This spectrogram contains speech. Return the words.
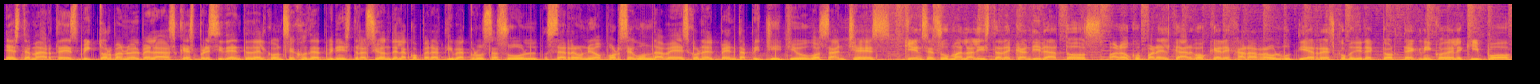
Este martes, Víctor Manuel Velázquez, presidente del Consejo de Administración de la Cooperativa Cruz Azul, se reunió por segunda vez con el Penta Pichichi Hugo Sánchez, quien se suma a la lista de candidatos para ocupar el cargo que dejara Raúl Gutiérrez como director técnico del equipo.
